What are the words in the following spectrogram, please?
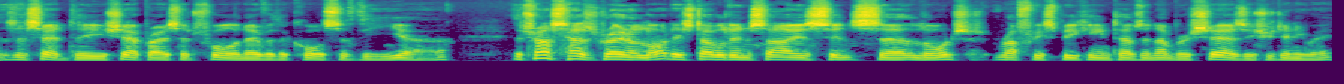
as I said, the share price had fallen over the course of the year. The trust has grown a lot. It's doubled in size since uh, launch, roughly speaking, in terms of number of shares issued anyway.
